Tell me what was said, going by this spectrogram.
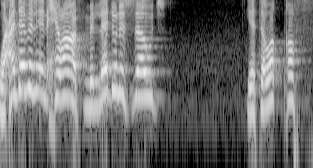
وعدم الانحراف من لدن الزوج يتوقف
